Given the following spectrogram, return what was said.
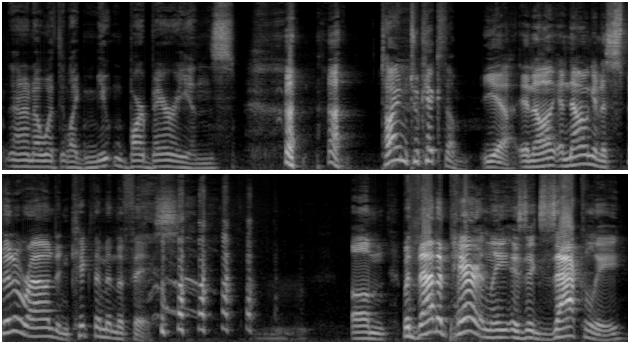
I don't know what, like mutant barbarians. Time to kick them. Yeah, and, i and now I'm going to spin around and kick them in the face. um, but that apparently is exactly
